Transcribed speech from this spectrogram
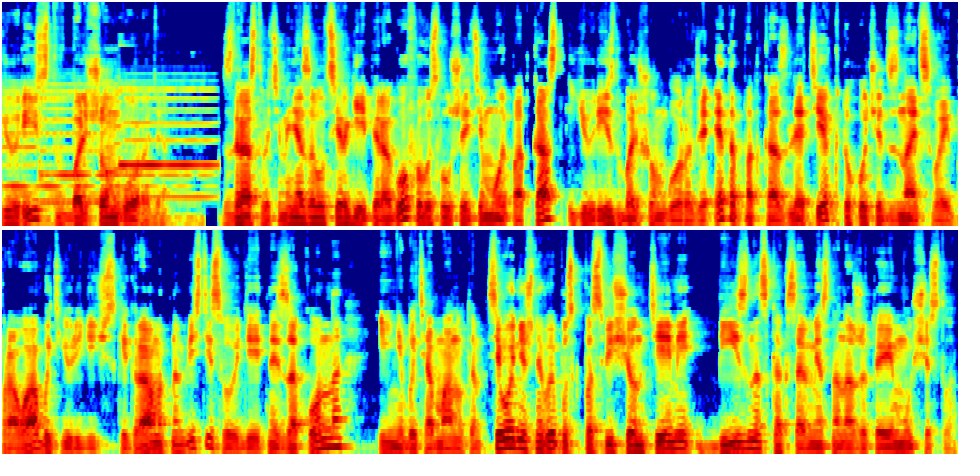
Юрист в большом городе. Здравствуйте, меня зовут Сергей Пирогов, и вы слушаете мой подкаст «Юрист в большом городе». Это подкаст для тех, кто хочет знать свои права, быть юридически грамотным, вести свою деятельность законно и не быть обманутым. Сегодняшний выпуск посвящен теме «Бизнес как совместно нажитое имущество».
